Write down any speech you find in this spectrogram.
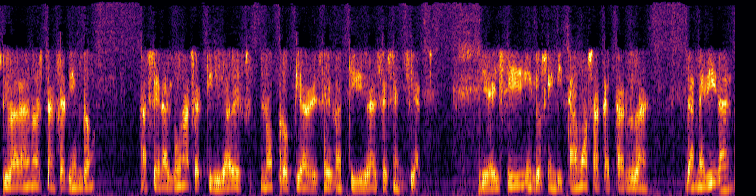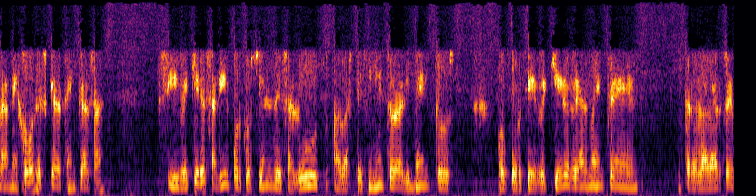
ciudadanos están saliendo a hacer algunas actividades no propias de ser actividades esenciales. Y ahí sí los invitamos a acatar la, la medida, la mejor es quédate en casa. Si requiere salir por cuestiones de salud, abastecimiento de alimentos o porque requiere realmente trasladarse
